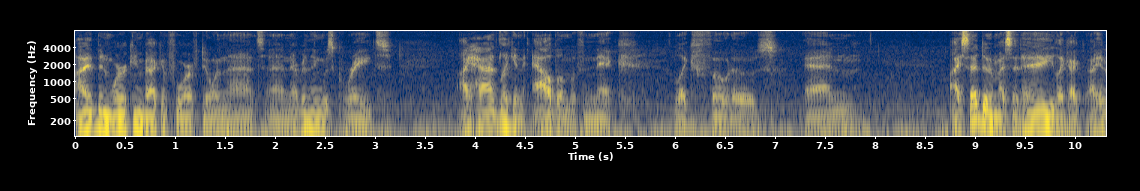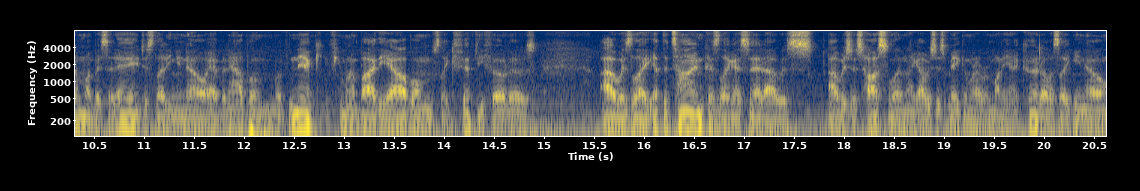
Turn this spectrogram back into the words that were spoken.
I had been working back and forth doing that, and everything was great. I had like an album of Nick, like photos, and I said to him, I said, hey, like I, I hit him up. I said, hey, just letting you know, I have an album of Nick. If you want to buy the album, it's like 50 photos. I was like, at the time, because like I said, I was I was just hustling. Like I was just making whatever money I could. I was like, you know,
